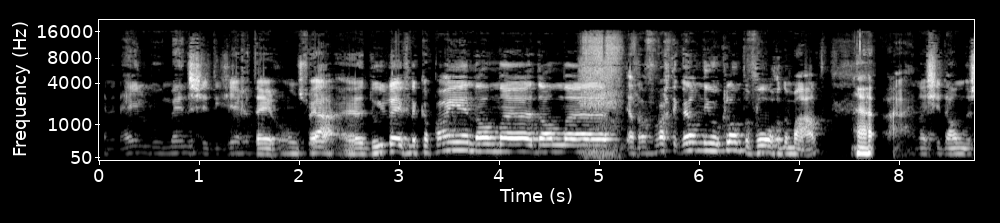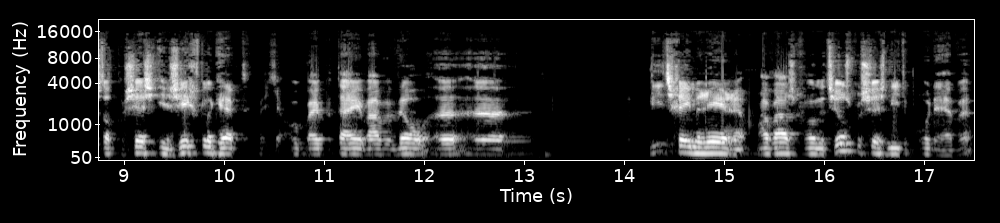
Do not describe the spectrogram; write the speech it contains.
En een heleboel mensen die zeggen tegen ons: van, ja, uh, doe jullie even de campagne en dan, uh, dan, ja, dan verwacht ik wel nieuwe klanten volgende maand. Ja. en als je dan dus dat proces inzichtelijk hebt, weet je, ook bij partijen waar we wel leads genereren, maar waar ze gewoon het salesproces niet op orde hebben,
